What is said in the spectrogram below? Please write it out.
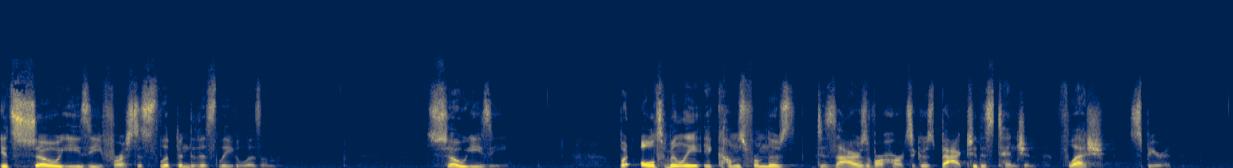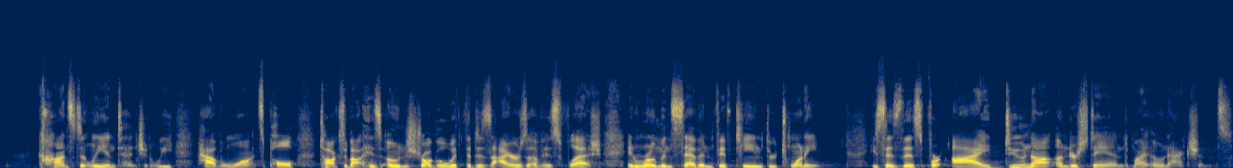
It's so easy for us to slip into this legalism. So easy. But ultimately, it comes from those desires of our hearts. It goes back to this tension flesh, spirit. Constantly in tension. We have wants. Paul talks about his own struggle with the desires of his flesh in Romans 7 15 through 20. He says this For I do not understand my own actions.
